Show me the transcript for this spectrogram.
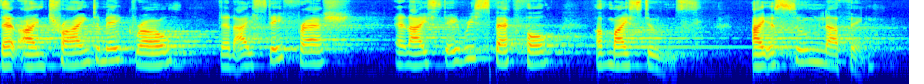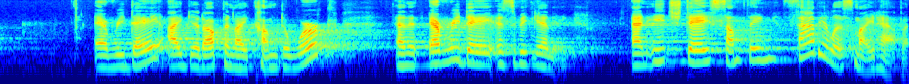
that I'm trying to make grow, that I stay fresh, and I stay respectful of my students. I assume nothing. Every day I get up and I come to work, and every day is a beginning. And each day something fabulous might happen.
